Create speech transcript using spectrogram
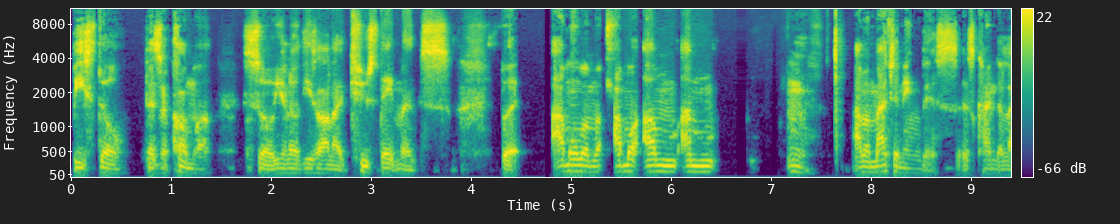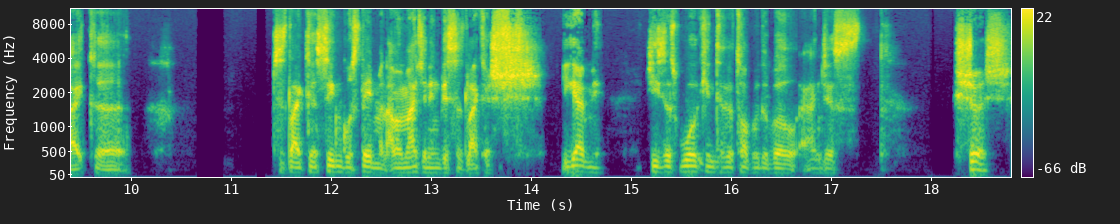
be still. There's a comma, so you know these are like two statements, but I'm I'm I'm I'm I'm, mm, I'm imagining this as kind of like a just like a single statement. I'm imagining this as like a shh. You get me? Jesus walking to the top of the boat and just shush,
